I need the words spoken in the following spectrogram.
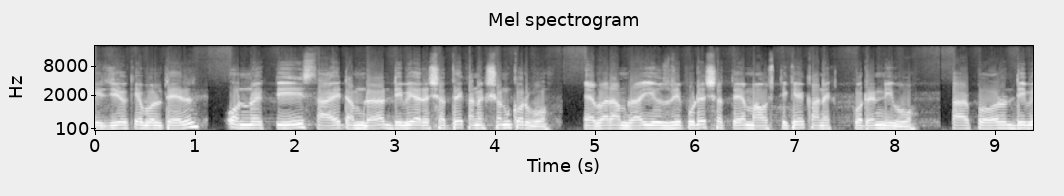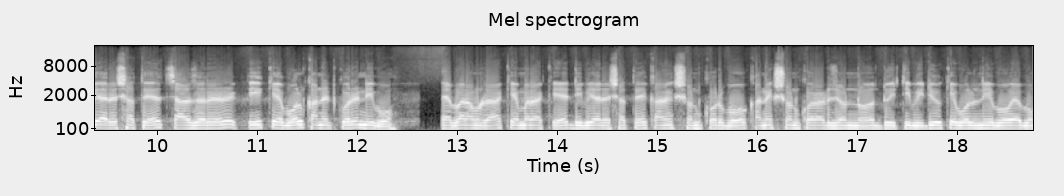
বিজিও কেবলটির অন্য একটি সাইট আমরা ডিবিআর এর সাথে কানেকশন করব। এবার আমরা ইউএসবি পোর্টের সাথে মাউসটিকে কানেক্ট করে নিব তারপর ডিবিআর এর সাথে চার্জারের একটি কেবল কানেক্ট করে নিব এবার আমরা ক্যামেরাকে ডিবিআর এর সাথে কানেকশন করব কানেকশন করার জন্য দুইটি ভিডিও কেবল নেব এবং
